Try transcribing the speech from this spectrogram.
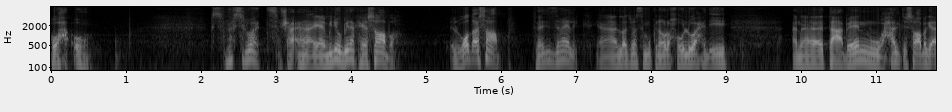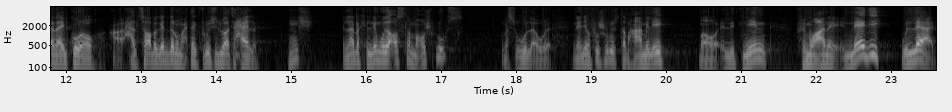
هو حقهم. بس في نفس الوقت مش ع- يعني بيني وبينك هي صعبة. الوضع صعب في نادي الزمالك. يعني أنا دلوقتي مثلا ممكن أروح أقول لواحد إيه أنا تعبان وحالتي صعبة جدا أنا لعيب كورة أهو. حالتي صعبة جدا ومحتاج فلوسي دلوقتي حالا. ماشي. اللي أنا بكلمه ده أصلا معهوش فلوس. المسؤول أو النادي ما فيهوش فلوس. طب هعمل إيه؟ ما هو الاثنين في معاناة النادي واللاعب.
